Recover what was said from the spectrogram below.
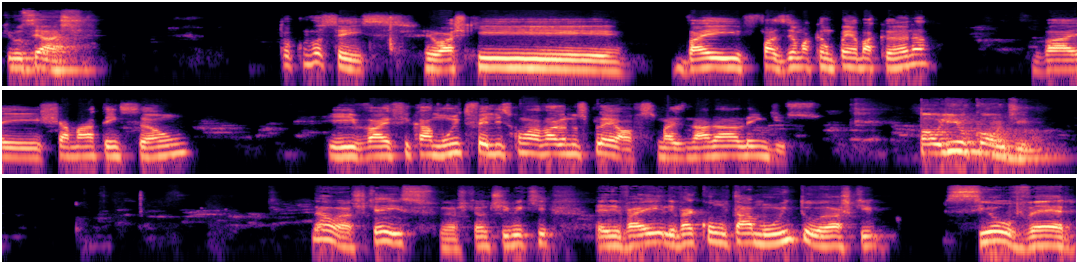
que você acha? Estou com vocês. Eu acho que vai fazer uma campanha bacana, vai chamar atenção e vai ficar muito feliz com uma vaga nos playoffs, mas nada além disso. Paulinho Conde. Não, acho que é isso. Eu acho que é um time que ele vai, ele vai contar muito. Eu acho que se houver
